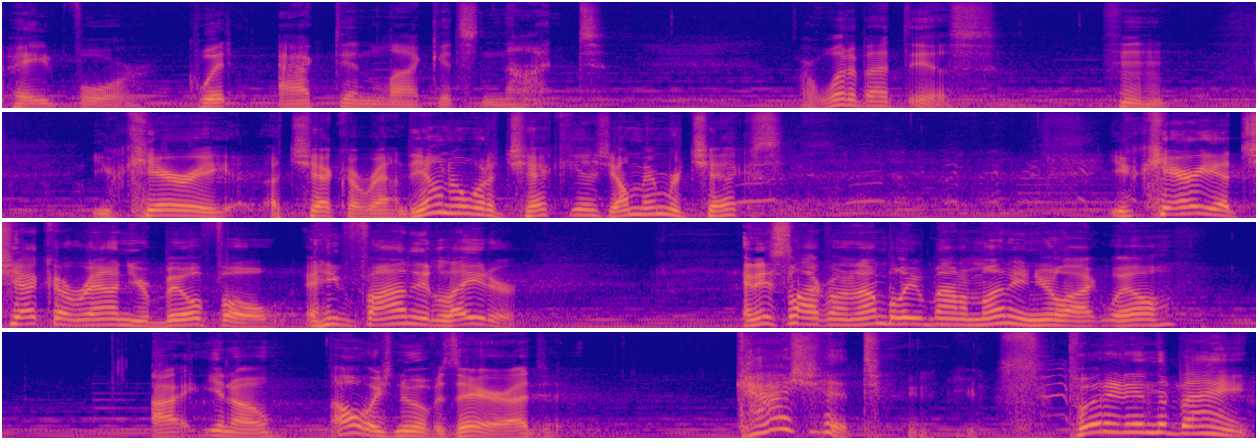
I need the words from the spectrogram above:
paid for. Quit acting like it's not. Or what about this? you carry a check around. Do y'all know what a check is? Y'all remember checks? you carry a check around your billfold and you find it later. And it's like an unbelievable amount of money, and you're like, well, I, you know, I always knew it was there. I cash it, put it in the bank,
